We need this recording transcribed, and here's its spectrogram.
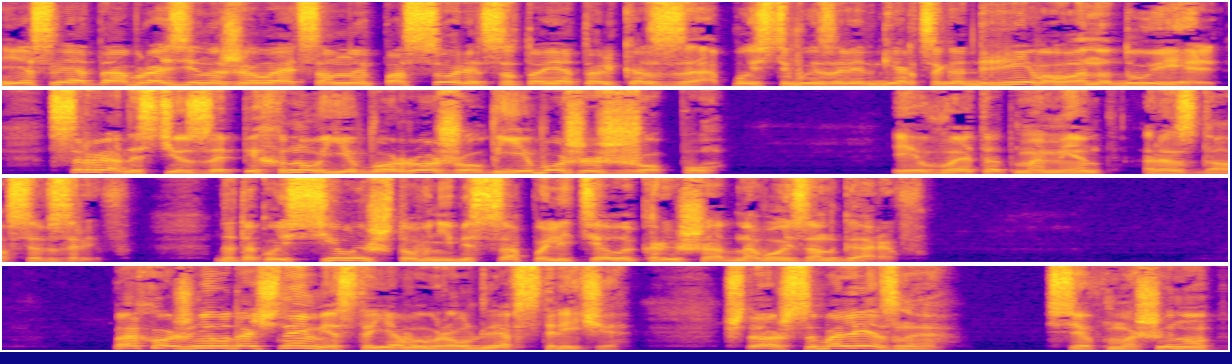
«Если эта образина желает со мной поссориться, то я только за. Пусть вызовет герцога Древова на дуэль. С радостью запихну его рожу в его же жопу». И в этот момент раздался взрыв. До такой силы, что в небеса полетела крыша одного из ангаров. «Похоже, неудачное место я выбрал для встречи. Что ж, соболезную». Сев в машину,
